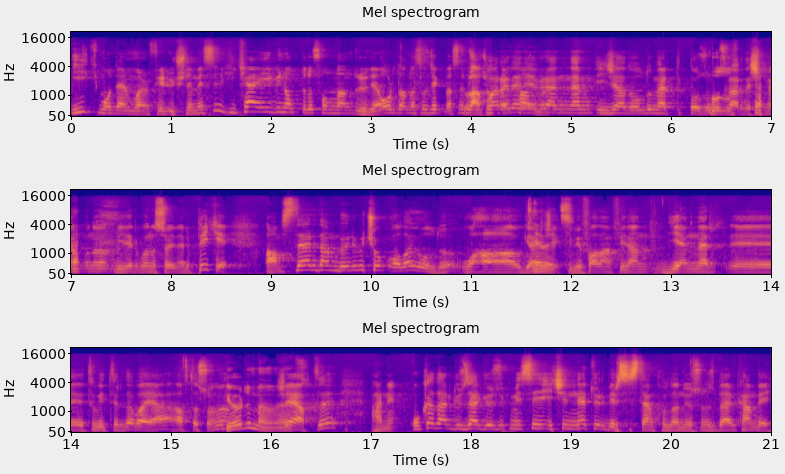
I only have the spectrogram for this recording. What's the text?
ilk Modern Warfare üçlemesi hikayeyi bir noktada sonlandırıyordu. Yani orada anlatılacak aslında bir şey çok paralel evrenler icat oldu, mertlik bozuldu, Bozuldu. kardeşim. Ben bunu bilir bunu söylerim. Peki Amsterdam bölümü çok olay oldu. Wow gerçek Evet. gibi falan filan diyenler e, Twitter'da bayağı hafta sonu Gördüm ben onu. şey evet. yaptı. Hani o kadar güzel gözükmesi için ne tür bir sistem kullanıyorsunuz Berkan Bey?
